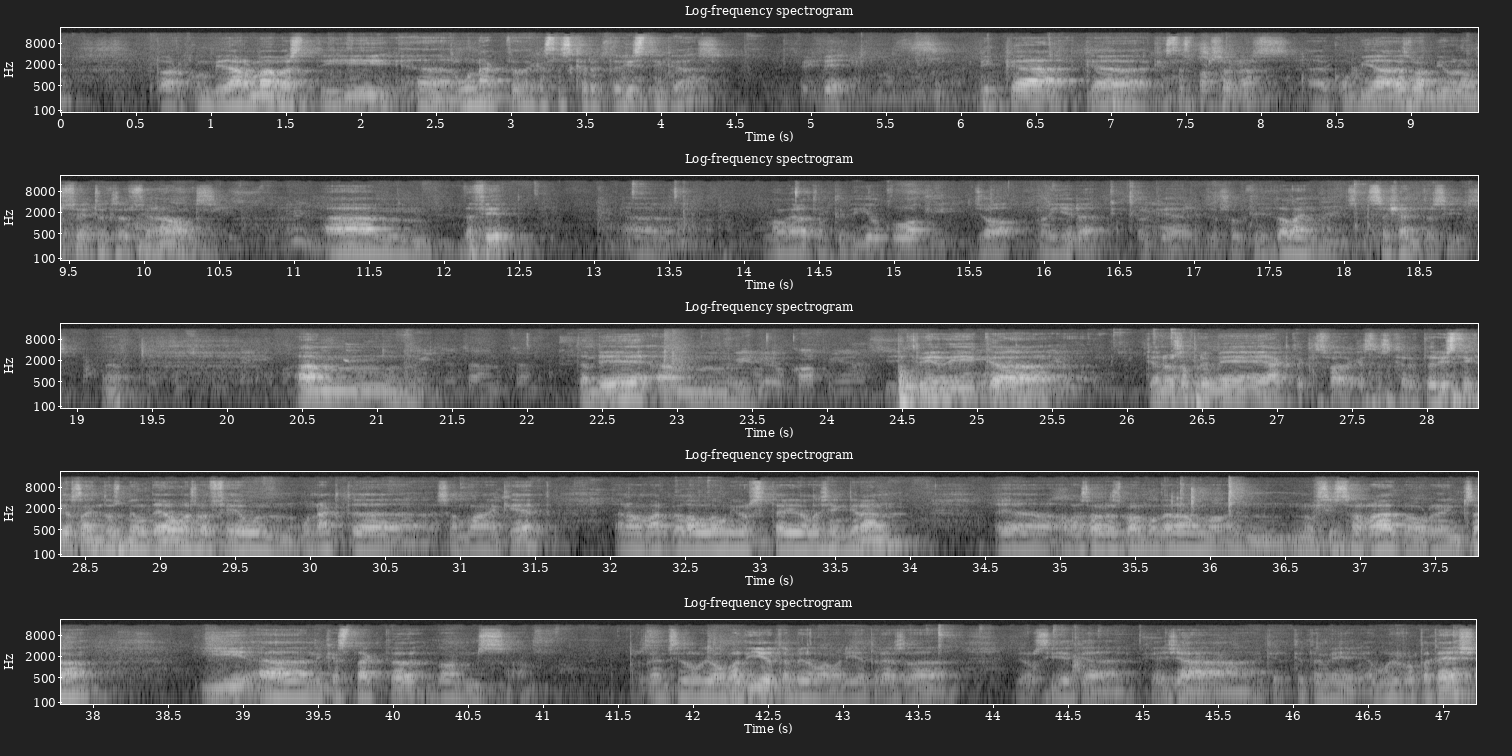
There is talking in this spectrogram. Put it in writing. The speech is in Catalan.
per convidar-me a vestir eh, un acte d'aquestes característiques. Bé, dic que, que aquestes persones eh, convidades van viure uns fets excepcionals. Um, de fet, eh, malgrat el que digui el col·loqui, jo no hi era, perquè jo sóc fill de l'any 66. Eh? Um, també um, voldria dir que que no és el primer acte que es fa d'aquestes característiques. L'any 2010 es va fer un, un acte semblant a aquest, en el marc de l'aula universitària de la gent gran. Eh, aleshores va moderar el Narcís Serrat, va organitzar, i eh, en aquest acte, doncs, en presència de l'Oriol Badia, també de la Maria Teresa Garcia, que, que, ja, que, que també avui repeteix,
